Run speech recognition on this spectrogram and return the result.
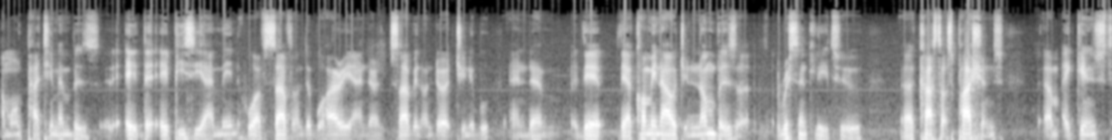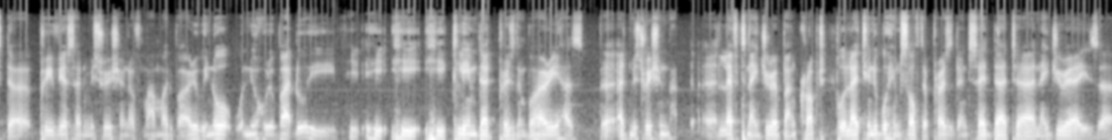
among party members, the APC, I mean, who have served under Buhari and are serving under Tinubu. And um, they, they are coming out in numbers uh, recently to cast aspersions um, against the previous administration of Muhammad Buhari. We know Nuhu Ribadu, he, he, he, he, he claimed that President Buhari has the administration uh, left Nigeria bankrupt. Bola Tinubu himself, the president, said that uh, Nigeria is, uh,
